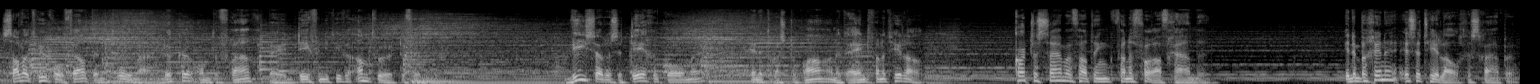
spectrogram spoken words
Zal het Hugo Veld en Trema lukken om de vraag bij het definitieve antwoord te vinden? Wie zullen ze tegenkomen in het restaurant aan het eind van het heelal? Korte samenvatting van het voorafgaande. In het begin is het heelal geschapen.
